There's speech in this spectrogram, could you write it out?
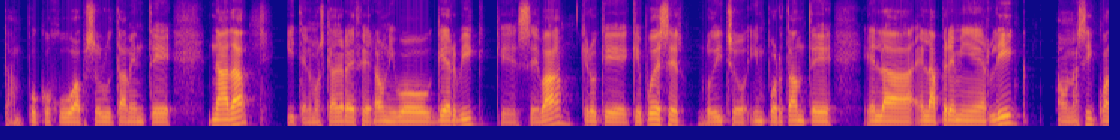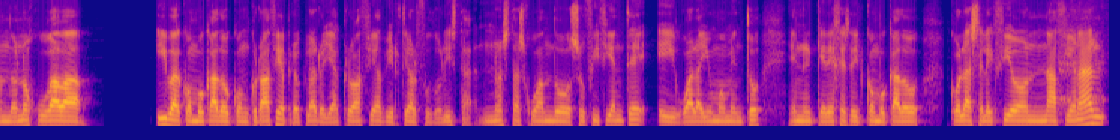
tampoco jugó absolutamente nada. Y tenemos que agradecer a un Ivo Gervik que se va. Creo que, que puede ser, lo dicho, importante en la, en la Premier League Aún así, cuando no jugaba, iba convocado con Croacia, pero claro, ya Croacia advirtió al futbolista, no estás jugando suficiente e igual hay un momento en el que dejes de ir convocado con la selección nacional.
